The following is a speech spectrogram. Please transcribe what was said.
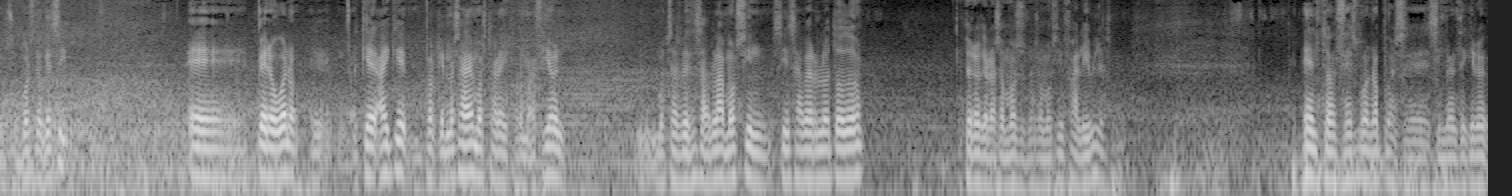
por supuesto que sí. Eh, pero bueno, eh, que hay que, porque no sabemos toda la información. Muchas veces hablamos sin, sin saberlo todo, pero que no somos, no somos infalibles. Entonces, bueno, pues eh, simplemente quiero,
